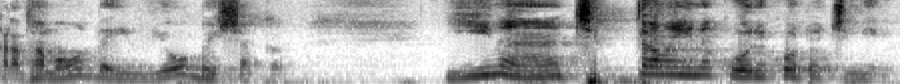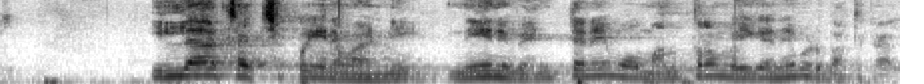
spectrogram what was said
ప్రథమో దైవ్యో భిషక్ ఈయన చిత్రమైన కోరికోటి వచ్చింది ఈయనకి. ఇలా చచ్చిపోయిన వాడిని నేను వెంటనే ఓ మంత్రం వేయగానే వాడు బతకాలి.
